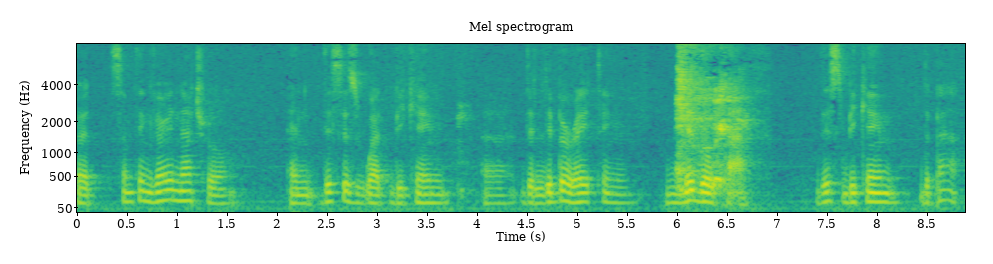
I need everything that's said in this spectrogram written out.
but something very natural, and this is what became uh, the liberating middle path. This became the path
